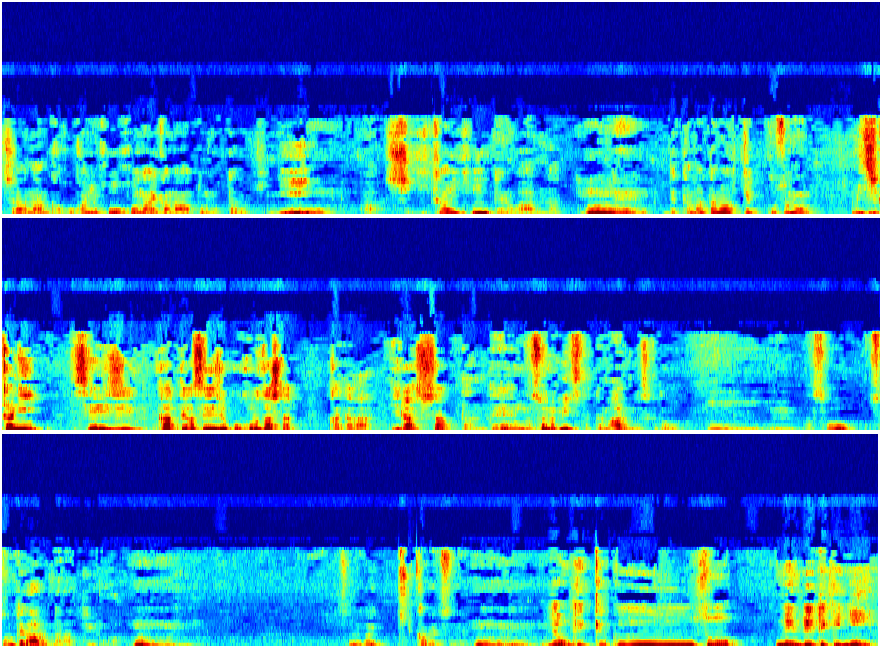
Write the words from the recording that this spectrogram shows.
じゃあなんか他に方法ないかなと思った時に、あ、市議会議員ってのがあるなっていうので、うんで、たまたま結構その、身近に政治家っていうか政治を志した方がいらっしゃったんで、うんそういうのを見てたっていうのもあるんですけど、うんうん、そう、その手があるんだなっていうのが、うん、それがきっかけですね。うん、でも結局、その、年齢的に、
